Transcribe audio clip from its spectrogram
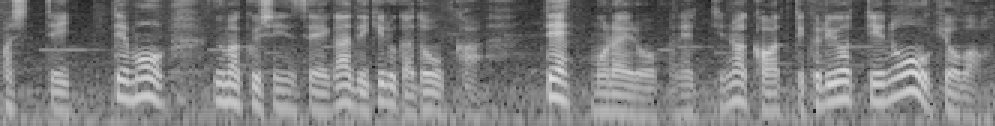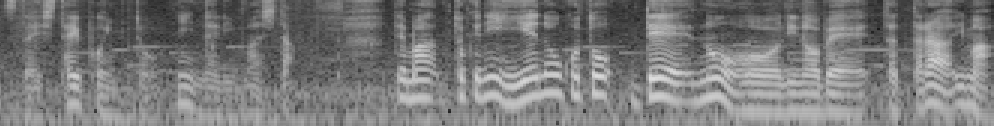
まあ、知っていってもうまく申請ができるかどうかでもらえるお金っていうのは変わってくるよっていうのを今日はお伝えしたいポイントになりました。でまあ特に家のことでのリノベだったら今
